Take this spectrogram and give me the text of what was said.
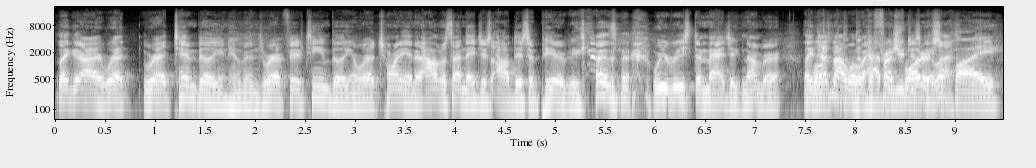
like all right, we're at we're at ten billion humans, we're at fifteen billion, we're at twenty, and then all of a sudden they just all disappear because we reached a magic number. Like Well, that's not what the, will the happen. fresh water supply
